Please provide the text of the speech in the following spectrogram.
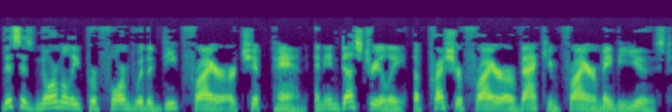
This is normally performed with a deep fryer or chip pan, and industrially, a pressure fryer or vacuum fryer may be used.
